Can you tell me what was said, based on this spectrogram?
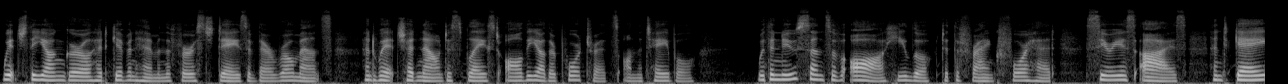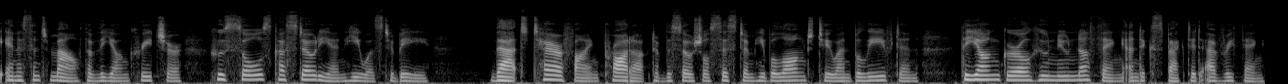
which the young girl had given him in the first days of their romance and which had now displaced all the other portraits on the table. With a new sense of awe he looked at the frank forehead, serious eyes and gay innocent mouth of the young creature whose soul's custodian he was to be. That terrifying product of the social system he belonged to and believed in, the young girl who knew nothing and expected everything,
